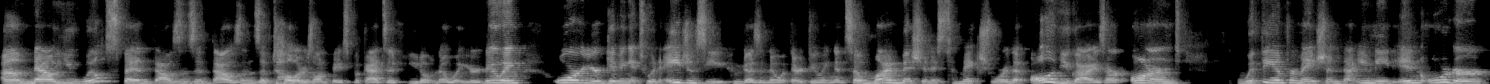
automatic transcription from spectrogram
Um, now, you will spend thousands and thousands of dollars on Facebook ads if you don't know what you're doing, or you're giving it to an agency who doesn't know what they're doing. And so, my mission is to make sure that all of you guys are armed with the information that you need in order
